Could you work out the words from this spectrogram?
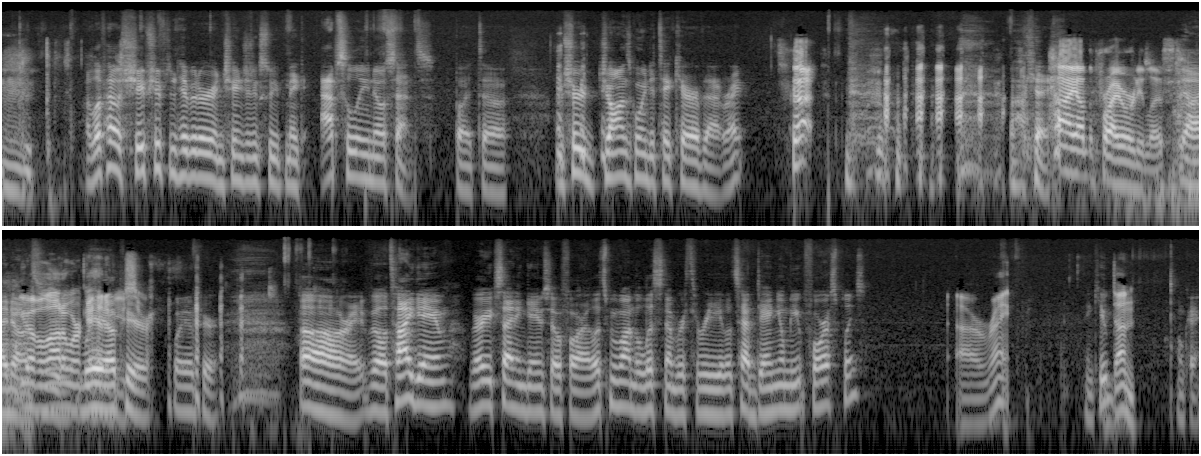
I love how Shapeshift Inhibitor and Changeling Sweep make absolutely no sense, but uh, I'm sure John's going to take care of that, right? Okay. High on the priority list. Yeah, I know. You have it's a lot of work way ahead up of you, here. Way up here. All right, Bill. Tie game. Very exciting game so far. Let's move on to list number three. Let's have Daniel mute for us, please. All right, Thank you. done. Okay.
